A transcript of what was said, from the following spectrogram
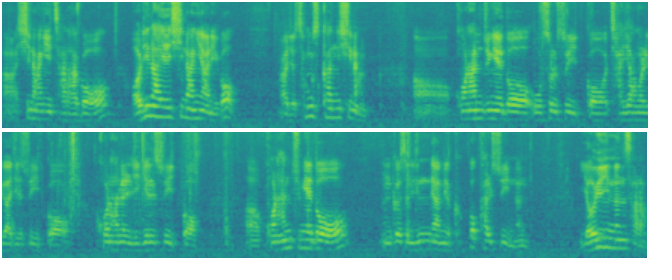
아, 신앙이 자라고 어린아이의 신앙이 아니고 아주 성숙한 신앙. 어, 고난 중에도 웃을 수 있고 자유함을 가질 수 있고 고난을 이길 수 있고 어, 고난 중에도 음, 그것을 인내하며 극복할 수 있는 여유 있는 사람,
